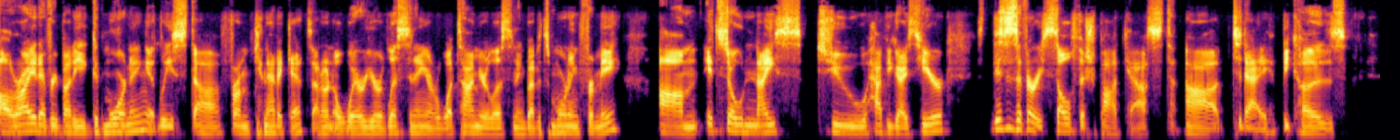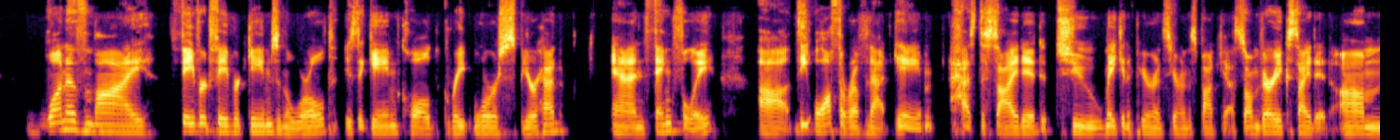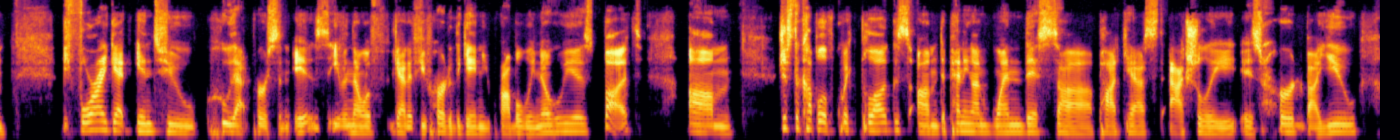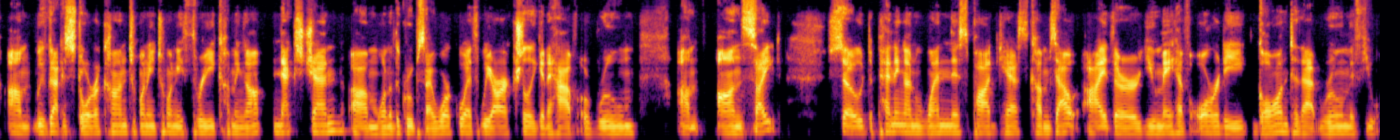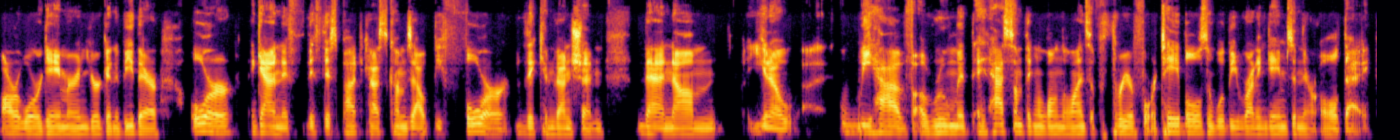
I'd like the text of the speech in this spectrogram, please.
All right, everybody. Good morning, at least uh, from Connecticut. I don't know where you're listening or what time you're listening, but it's morning for me. Um, it's so nice to have you guys here. This is a very selfish podcast uh, today because one of my favorite favorite games in the world is a game called Great War Spearhead, and thankfully, uh, the author of that game has decided to make an appearance here on this podcast. So I'm very excited. Um, before I get into who that person is, even though if again, if you've heard of the game, you probably know who he is, but um, just a couple of quick plugs. Um, depending on when this uh, podcast actually is heard by you, um, we've got Historicon 2023 coming up. Next Gen, um, one of the groups I work with, we are actually going to have a room um, on site. So, depending on when this podcast comes out, either you may have already gone to that room if you are a wargamer and you're going to be there, or again, if if this podcast comes out before the convention, then um, you know we have a room. It, it has something along the lines of three or four tables, and we'll be running games in there all day.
